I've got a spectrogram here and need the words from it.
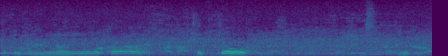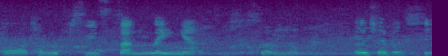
ก็เป็นอันนี้แล้วก็กระจกแล้วก็ทำแบบสีสันอะไรเงี้ยส่วนเนาะเราใช้เป็นสี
